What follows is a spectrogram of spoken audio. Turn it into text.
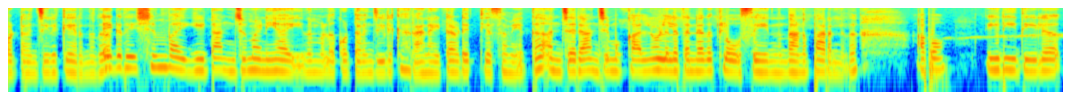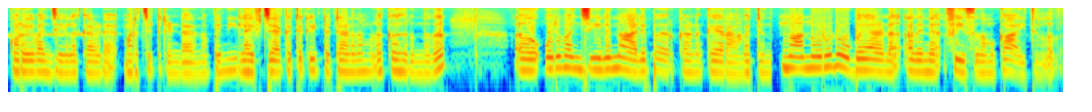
കൊട്ടവഞ്ചിയിൽ കയറുന്നത് ഏകദേശം വൈകിട്ട് അഞ്ച് മണിയായി നമ്മൾ കൊട്ടവഞ്ചിയിൽ കയറാനായിട്ട് അവിടെ എത്തിയ സമയത്ത് അഞ്ചര അഞ്ച് മുക്കാലിനുള്ളിൽ തന്നെ അത് ക്ലോസ് ചെയ്യുന്നതാണ് പറഞ്ഞത്. അപ്പോൾ ഈ രീതിയിൽ കുറേ വഞ്ചികളൊക്കെ അവിടെ മറിച്ചിട്ടിട്ടുണ്ടായിരുന്നു. പിന്നെ ഈ ലൈഫ് ജാക്കറ്റൊക്കെ ഇട്ടിട്ടാണ് നമ്മൾ കയറുന്നത്. ഒരു വഞ്ചിയിൽ നാല് പേർക്കാണ് കയറാൻ പറ്റുന്നത്. നാനൂറ് രൂപയാണ് അതിന് ഫീസ് നമുക്ക് ആയിട്ടുള്ളത്.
